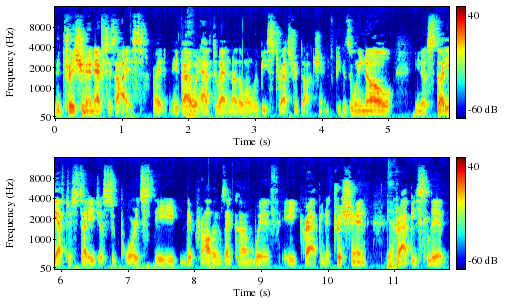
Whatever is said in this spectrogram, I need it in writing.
nutrition, and exercise. Right? If I would have to add another one, would be stress reduction, because we know, you know, study after study just supports the the problems that come with a crappy nutrition, yeah. crappy sleep,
